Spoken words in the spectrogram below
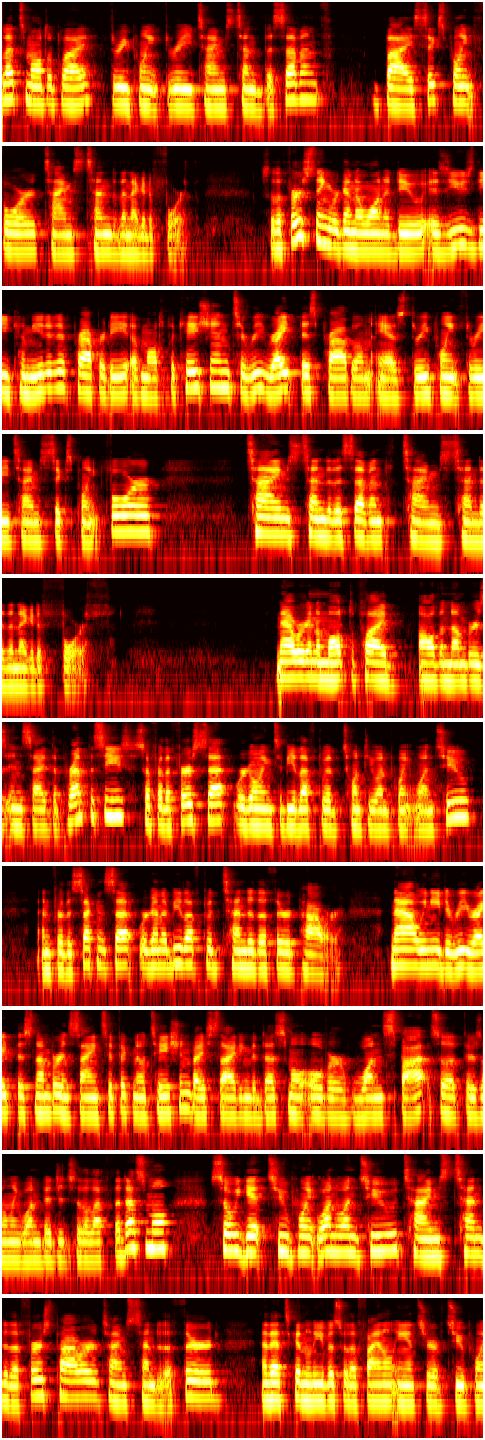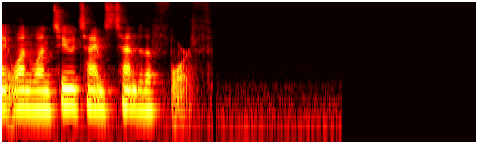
Let's multiply 3.3 times 10 to the 7th by 6.4 times 10 to the negative 4th. So the first thing we're going to want to do is use the commutative property of multiplication to rewrite this problem as 3.3 times 6.4 times 10 to the 7th times 10 to the negative 4th. Now we're going to multiply all the numbers inside the parentheses. So for the first set, we're going to be left with 21.12. And for the second set, we're going to be left with 10 to the third power. Now we need to rewrite this number in scientific notation by sliding the decimal over one spot so that there's only one digit to the left of the decimal. So we get 2.112 times 10 to the first power times 10 to the third, and that's going to leave us with a final answer of 2.112 times 10 to the fourth.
